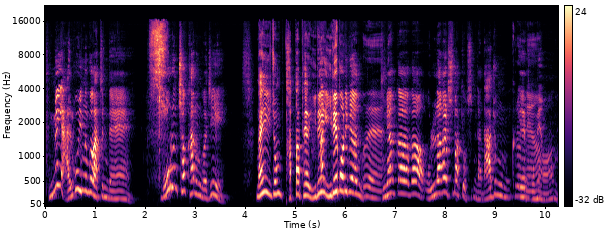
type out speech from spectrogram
분명히 알고 있는 것 같은데 모른 척 하는 거지. 난이 좀 답답해요. 이래 이래 버리면 네. 분양가가 올라갈 수밖에 없습니다. 나중에 그러네요. 보면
